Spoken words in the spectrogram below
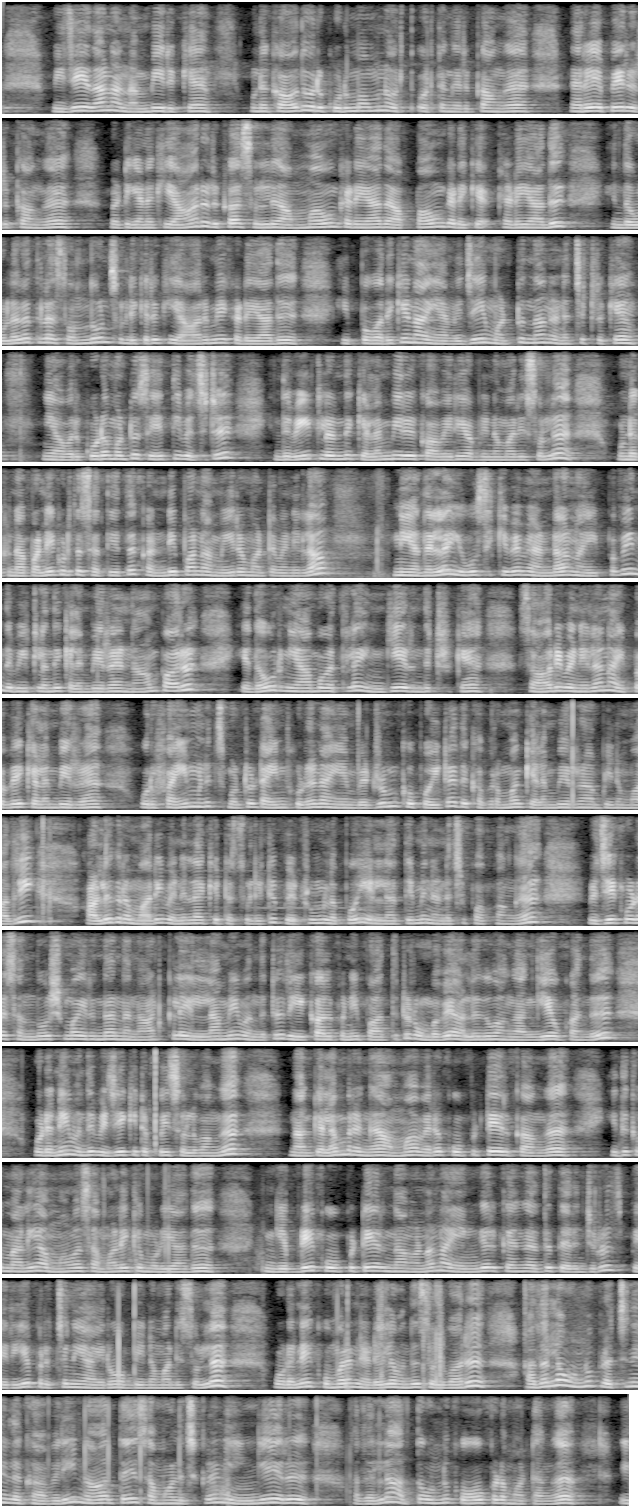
விஜய் தான் நான் நம்பி இருக்கேன். உனக்காவது ஒரு குடும்பம்னு ஒரு ஒருத்தங்க இருக்காங்க. நிறைய பேர் இருக்காங்க. பட் எனக்கு யார் இருக்கா சொல்லு. அம்மாவும் கிடையாது அப்பாவும் கிடைக்க கிடையாது. இந்த உலகத்தில் சொந்தம்னு சொல்லிக்கிறதுக்கு யாருமே கிடையாது. இப்போ வரைக்கும் நான் என் விஜய் மட்டும்தான் நினச்சிட்டு இருக்கேன் நீ அவர் கூட மட்டும் சேர்த்து வச்சுட்டு இந்த வீட்டிலேருந்து கிளம்பிரு காவேரி அப்படின்ன மாதிரி சொல்ல உனக்கு நான் பண்ணி கொடுத்த சத்தியத்தை கண்டிப்பாக நான் மீற மாட்டேன் வேணிலா நீ அதெல்லாம் யோசிக்கவே வேண்டாம். நான் இப்போவே இந்த வீட்டிலேருந்து கிளம்பிடுறேன் நான் பாரு ஏதோ ஒரு ஞாபகத்தில் இங்கேயே இருந்துட்டு இருக்கேன் சாரி வேணிலா நான் இப்போவே கிளம்பிடுறேன் ஒரு ஃபைவ் மினிட்ஸ் மட்டும் டைம் கூட. நான் என் பெட்ரூமுக்கு போயிட்டு அதுக்கப்புறமா கிளம்பிடுறேன் அப்படின்ற மாதிரி அழுகிற மாதிரி வெண்ணிலா கிட்ட சொல்லிட்டு பெட்ரூமில் போய் எல்லாத்தையுமே நினச்சி பார்ப்பாங்க. விஜய் கூட சந்தோஷமாக இருந்த அந்த நாட்களை எல்லாமே வந்துட்டு ரீகால் பண்ணி பார்த்துட்டு ரொம்பவே அழுகுவாங்க. அங்கேயே உட்காந்து உடனே வந்து விஜய் கிட்ட போய் சொல்லுவாங்க நான் கிளம்புறேங்க. அம்மா வேற கூப்பிட்டே இருக்காங்க. இதுக்கு மேலேயே அம்மாவை சமாளிக்க முடியாது. இங்கே எப்படியே கூப்பிட்டே இருந்தாங்கன்னா நான் எங்கே இருக்கேங்கிறது தெரிஞ்சிடும். பெரிய பிரச்சனை ஆயிரும் அப்படின்ற மாதிரி சொல்ல உடனே குமரன் இடையில வந்து சொல்லுவார் அதெல்லாம் ஒன்றும் பிரச்சனை இல்லை காவேரி. நான் அத்தையை சமாளிச்சுக்கிறேன். நீ இங்கே இரு. அதெல்லாம் அத்தை ஒன்றும் கோவப்பட மாட்டாங்க.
